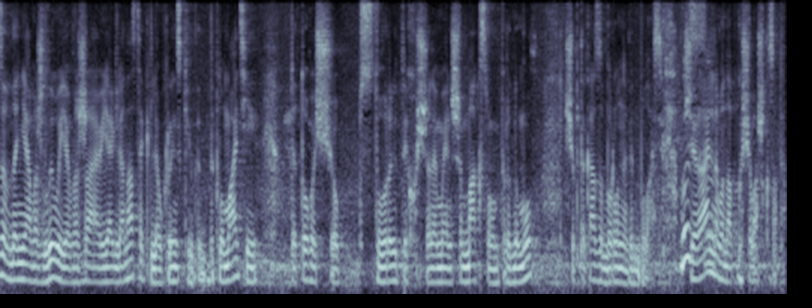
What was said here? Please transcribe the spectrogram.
завдання важливе, я вважаю, як для нас, так і для українських дипломатій, для того, щоб створити хоч щонайменше максимум передумов, щоб така заборона відбулася. Ви Чи реально вона поки що важко сказати?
